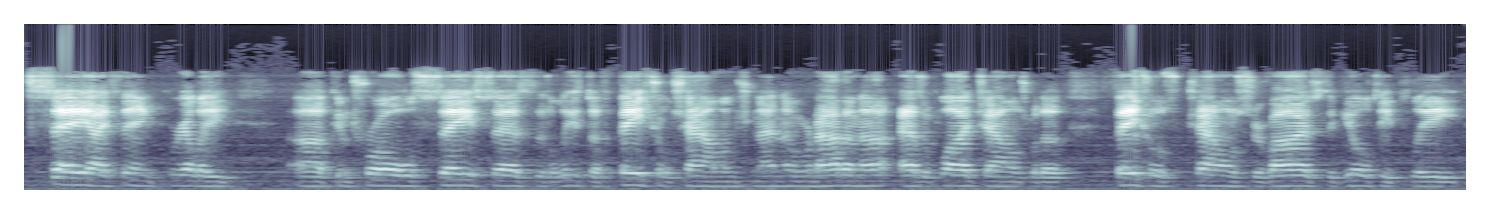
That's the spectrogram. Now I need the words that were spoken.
Seay I think really controls. Seay says that at least a facial challenge, and we're not an as applied challenge, but a facial challenge survives the guilty plea,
